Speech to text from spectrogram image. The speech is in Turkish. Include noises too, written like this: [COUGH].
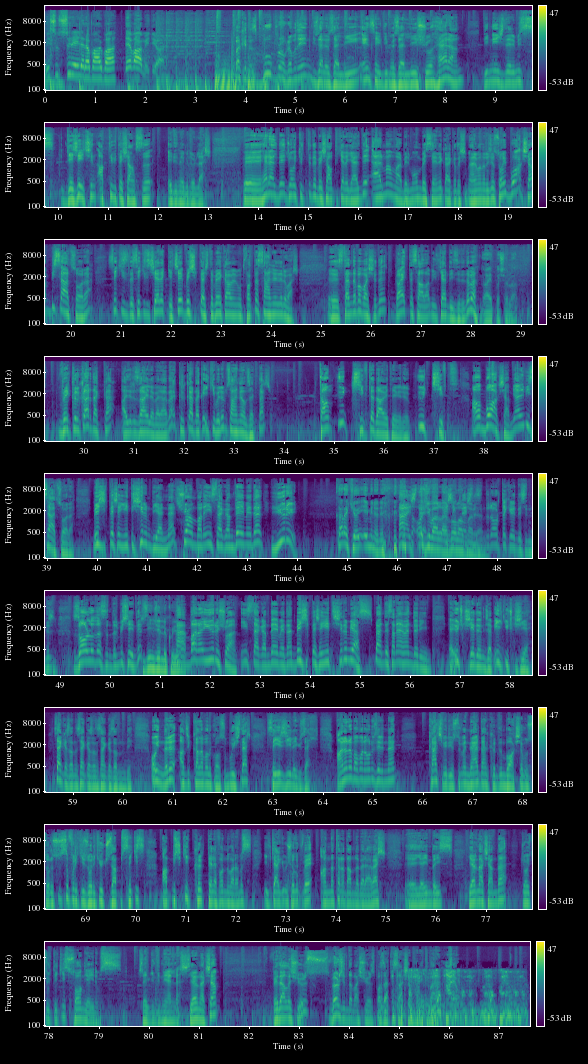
Mesut Süreyler'e barba devam ediyor. Bakınız bu programın en güzel özelliği, en sevdiğim özelliği şu. Her an dinleyicilerimiz gece için aktivite şansı edinebilirler. Ee, herhalde Joy Türk'te de 5-6 kere geldi. Erman var benim 15 senelik arkadaşım Erman Arıcısoy. Bu akşam bir saat sonra 8'de 8 çeyrek geçe Beşiktaş'ta BKM Mutfak'ta sahneleri var. Ee, stand-up'a başladı. Gayet de sağlam. İlker de izledi değil mi? Gayet başarılı abi. Ve 40'ar dakika Ali Rıza ile beraber 40'ar dakika 2 bölüm sahne alacaklar. Tam 3 çifte davetiye veriyorum. 3 çift. Ama bu akşam yani bir saat sonra Beşiktaş'a yetişirim diyenler şu an bana Instagram DM'den yürüyün. Karaköy, Eminönü. Ha [LAUGHS] işte. o civarlarda olanlar yani. Ortaköy'desindir, Zorlu'dasındır bir şeydir. Zincirli kuyu. Ha, bana yürü şu an. Instagram DM'den Beşiktaş'a yetişirim yaz. Ben de sana hemen döneyim. Yani üç kişiye döneceğim. İlk üç kişiye. Sen kazandın, sen kazandın, sen kazandın diye. Oyunları azıcık kalabalık olsun. Bu işler seyirciyle güzel. Anana babana on üzerinden kaç veriyorsun ve nereden kırdın bu akşamın sorusu 0212 368 62 40 telefon numaramız İlker Gümüşoluk ve anlatan adamla beraber e, yayındayız. Yarın akşam da JoyTürk'teki son yayınımız sevgili dinleyenler. Yarın akşam vedalaşıyoruz. Virgin'de başlıyoruz pazartesi akşamından itibaren. Alo.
